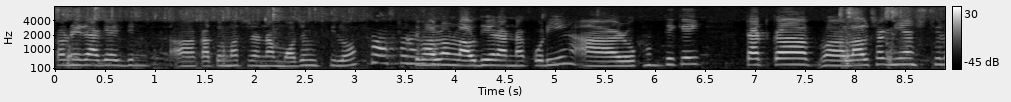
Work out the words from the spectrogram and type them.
কারণ এর আগে একদিন কাতল মাছ রান্না মজা হচ্ছিল তো ভাবলাম লাউ দিয়ে রান্না করি আর ওখান থেকেই টাটকা লাল শাক নিয়ে আসছিল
